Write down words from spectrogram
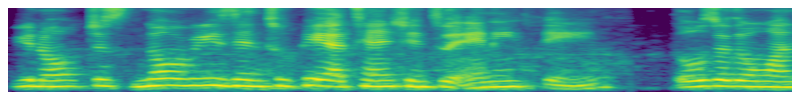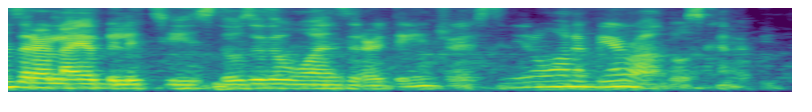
you know, just no reason to pay attention to anything those are the ones that are liabilities. Those are the ones that are dangerous. And you don't want to be around those kind of people.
